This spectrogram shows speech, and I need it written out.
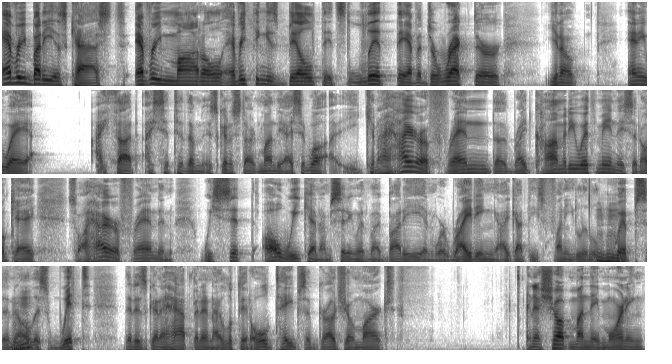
everybody is cast, every model, everything is built, it's lit, they have a director, you know. Anyway, I thought, I said to them, it's going to start Monday. I said, well, can I hire a friend to write comedy with me? And they said, okay. So I hire a friend and we sit all weekend. I'm sitting with my buddy and we're writing. I got these funny little mm-hmm. quips and all mm-hmm. this wit that is going to happen. And I looked at old tapes of Groucho Marx. And I show up Monday morning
